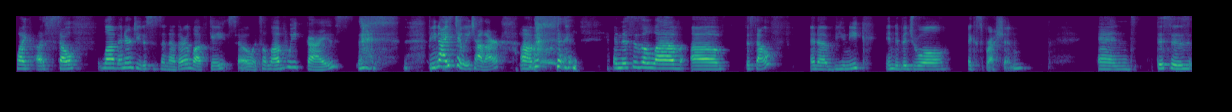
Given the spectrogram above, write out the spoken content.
like a self love energy. This is another love gate so it's a love week guys. Be nice to each other. Um, and this is a love of the self and of unique individual expression and this is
